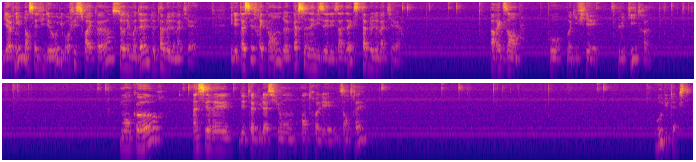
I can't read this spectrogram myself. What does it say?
Bienvenue dans cette vidéo LibreOffice Writer sur les modèles de table de matière. Il est assez fréquent de personnaliser les index table de matière. Par exemple, pour modifier le titre, ou encore insérer des tabulations entre les entrées, ou du texte.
